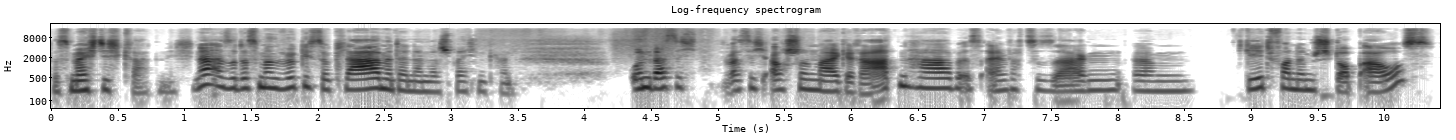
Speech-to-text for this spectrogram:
Das möchte ich gerade nicht. Ne? Also, dass man wirklich so klar miteinander sprechen kann. Und was ich, was ich auch schon mal geraten habe, ist einfach zu sagen, ähm, geht von einem Stopp aus.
